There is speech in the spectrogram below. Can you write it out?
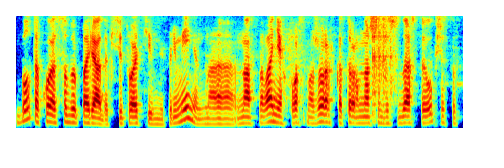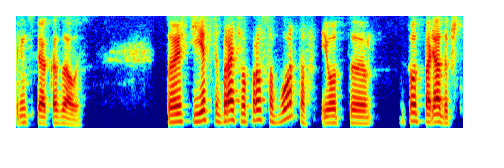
был такой особый порядок, ситуативный, применен на, на основаниях форс-мажора, в котором наше государство и общество, в принципе, оказалось. То есть, если брать вопрос абортов, и вот тот порядок, что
